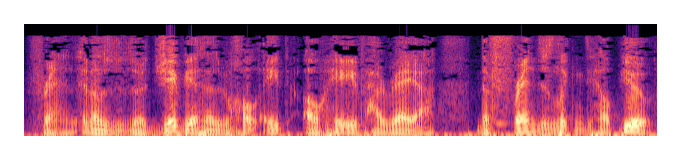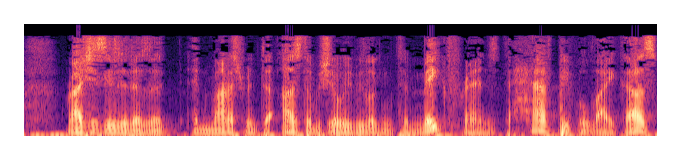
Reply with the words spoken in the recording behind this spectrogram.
friends. Other words, the JPS says, bechol eight ohev hareya. The friend is looking to help you. Rashi sees it as an admonishment to us that we should always be looking to make friends, to have people like us,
